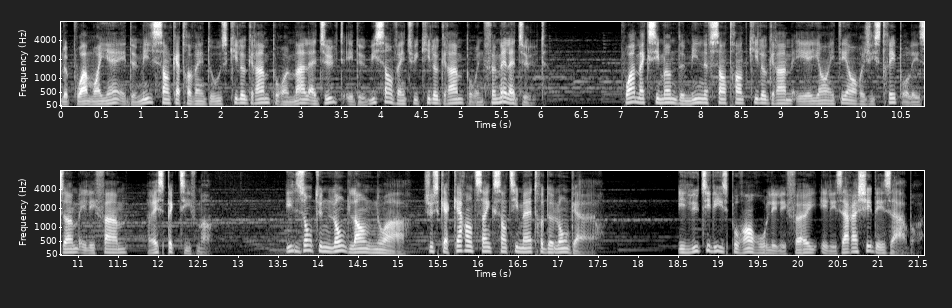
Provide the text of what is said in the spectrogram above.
Le poids moyen est de 1192 kg pour un mâle adulte et de 828 kg pour une femelle adulte. Poids maximum de 1930 kg et ayant été enregistré pour les hommes et les femmes, respectivement. Ils ont une longue langue noire, jusqu'à 45 cm de longueur. Ils l'utilisent pour enrouler les feuilles et les arracher des arbres.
